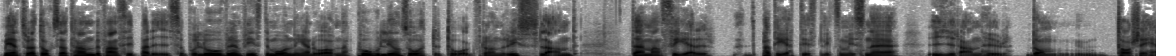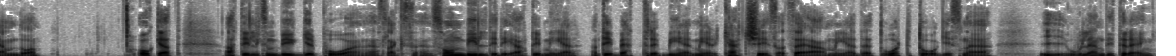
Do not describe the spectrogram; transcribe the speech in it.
Men jag tror att också att han befann sig i Paris och på Louvren finns det målningar då av Napoleons återtåg från Ryssland. Där man ser patetiskt liksom i snöyran hur de tar sig hem då. Och att, att det liksom bygger på en slags en sån bildidé, att det är, mer, att det är bättre, mer, mer catchy så att säga, med ett återtåg i snö i oländig terräng.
